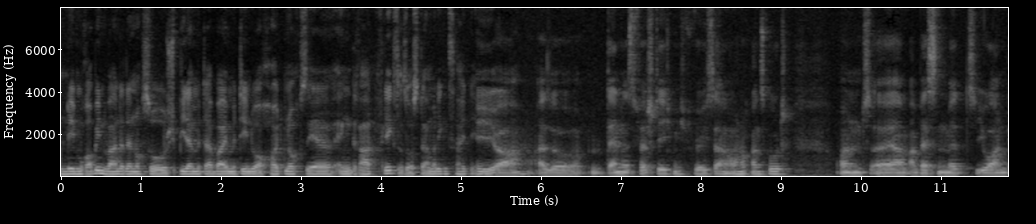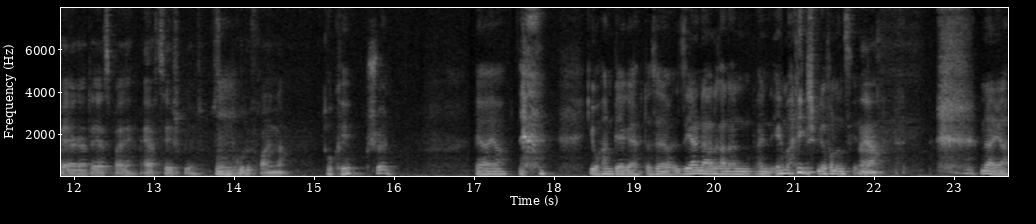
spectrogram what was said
Und neben Robin waren da dann noch so Spieler mit dabei, mit denen du auch heute noch sehr engen Draht pflegst, also aus damaligen Zeiten. eben? Ja, also Dennis verstehe ich mich, würde ich sagen, auch noch ganz gut. Und äh, am besten mit Johann Berger, der jetzt bei RFC spielt. Das sind Mhm. gute Freunde. Okay, schön. Ja, ja. Johann Berger, das ist ja sehr nah dran an einen ehemaligen Spieler von uns hier. Ja. Naja.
